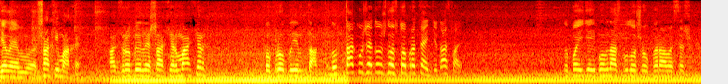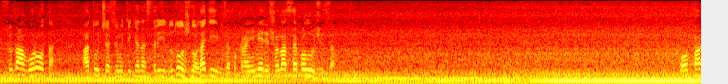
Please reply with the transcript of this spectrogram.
робимо шах і махи. Так, зробили шахер-махер. Попробуємо так. Ну так уже должно 100%, да, Славі? Ну, по ідеї, бо в нас було, що впиралося ж сюди, в ворота, а тут зараз ми тільки на стрій. Ну, должно, надіємося, по крайній мірі, що у нас все вийде. Опа.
